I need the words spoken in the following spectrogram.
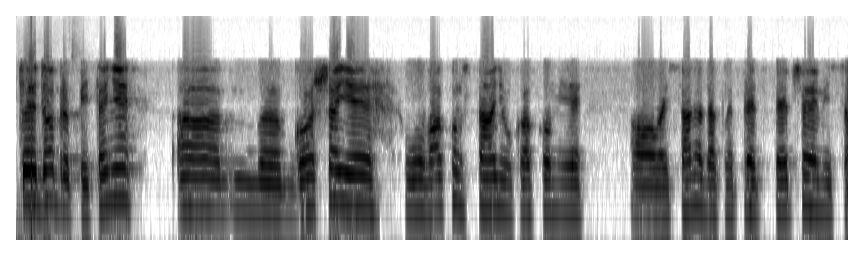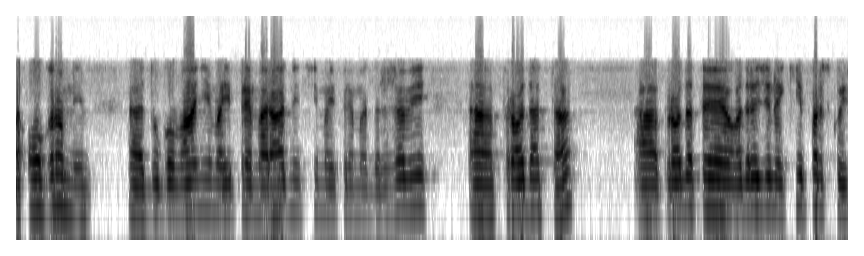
To je dobro pitanje. A, Goša je u ovakvom stanju u kakvom je ovaj, sada, dakle pred stečajem i sa ogromnim e, dugovanjima i prema radnicima i prema državi, prodata. Prodata je određenoj kiparskoj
